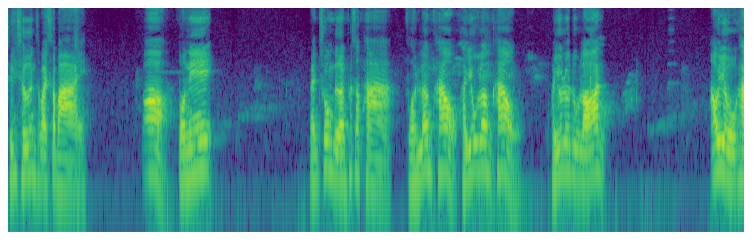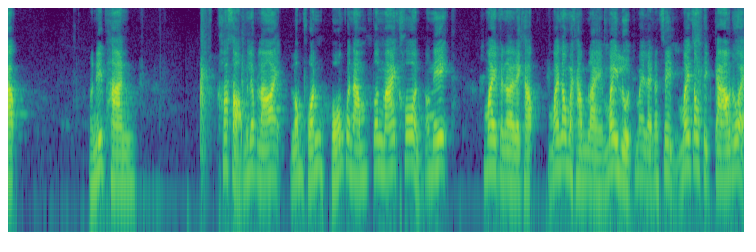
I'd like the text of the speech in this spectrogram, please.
ชื้นๆ สบายๆ ก็ตัวนี้ เป็นช่วงเดือนพฤษภา ฝนเริ่มเข้า พายุเริ่มเข้า พายุฤดูร้อน เอาอยู่ครับ วันนี้ผ่านข้อสอบไม่เรียบร้อย ลมฝนโหมกระหนำต้นไม้โค่นตรงนี้ ไม่เป็นอะไรเลยครับ ไม่ต้องไปทำอะไร ไม่หลุดไม่อะไรทั้งสิ้น ไม่ต้องติดกาวด้วย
